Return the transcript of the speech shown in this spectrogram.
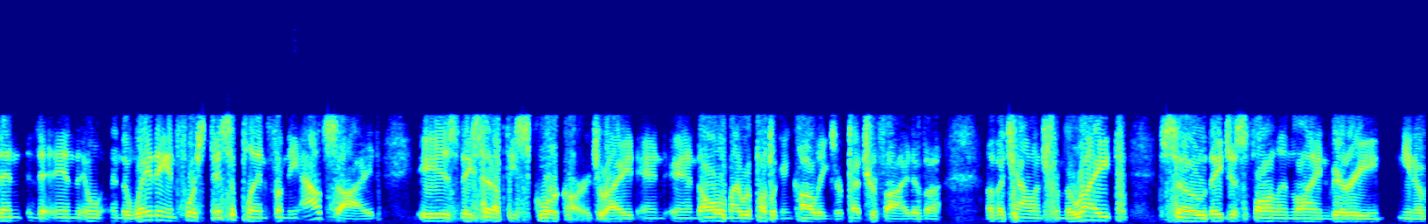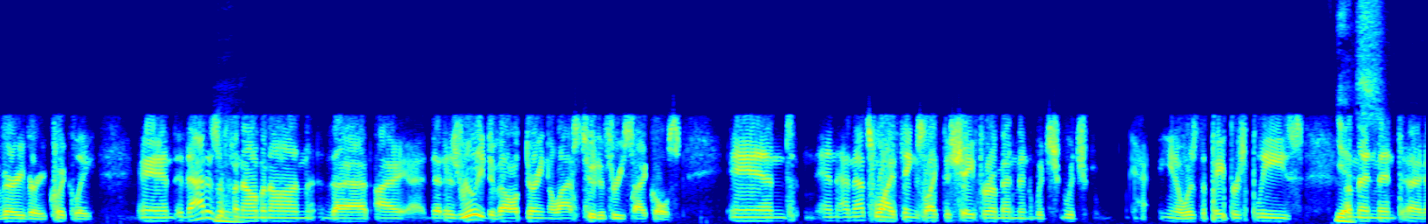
then the, and and the way they enforce discipline from the outside is they set up these scorecards right? And and all of my Republican colleagues are petrified of a of a challenge from the right so they just fall in line very you know very very quickly. And that is a hmm. phenomenon that I that has really developed during the last two to three cycles and and and that's why things like the Schaefer Amendment, which which you know was the Papers Please yes. amendment, uh,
